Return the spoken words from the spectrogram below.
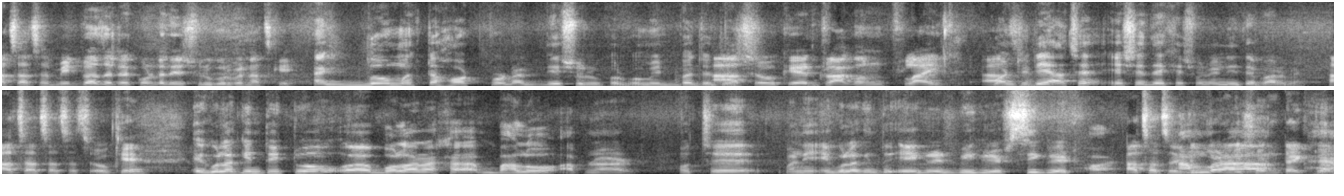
আচ্ছা আচ্ছা। মিড বাজেটের কোনটা দিয়ে শুরু করবেন আজকে? একদম একটা হট প্রোডাক্ট দিয়ে শুরু করব মিড বাজেট আচ্ছা ওকে ড্রাগন ফ্লাই কোয়ান্টিটি আছে এসে দেখে শুনে নিতে পারবে। আচ্ছা আচ্ছা আচ্ছা আচ্ছা ওকে এগুলা কিন্তু একটু বলা রাখা ভালো আপনার হচ্ছে মানে এগুলা কিন্তু A grade B grade C grade হয়। আচ্ছা, আচ্ছা, আমরা হ্যাঁ,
